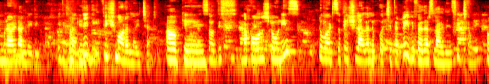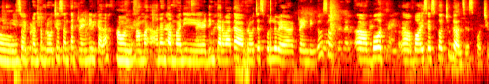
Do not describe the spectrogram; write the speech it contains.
ఎమరాల్డ్ అండి ఇది. ఇది కూడా అంతే. ఇది ఫిష్ మోడల్లో ఇచ్చాను okay. So this the whole stone is towards fish లాగా లుక్ వచ్చేటట్టు ఇవి ఫెదర్స్ లాగా చేసి ఇచ్చాము. సో ఇప్పుడు అంతా బ్రోచెస్ అంతా ట్రెండింగ్ కదా? అవును. అమ్మ అనంత్ అంబానీ వెడ్డింగ్ తర్వాత brooches full trending. So both boys వేసుకోవచ్చు గర్ల్స్ వేసుకోవచ్చు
